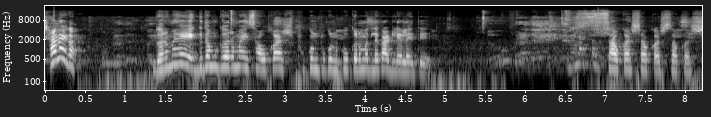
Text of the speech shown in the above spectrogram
छान आहे का? गरम आहे एकदम गरम आहे सावकाश. फुकून फुकून कुकर मधलं काढलेलं आहे ते. सावकाश सावकाश सावकाश.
